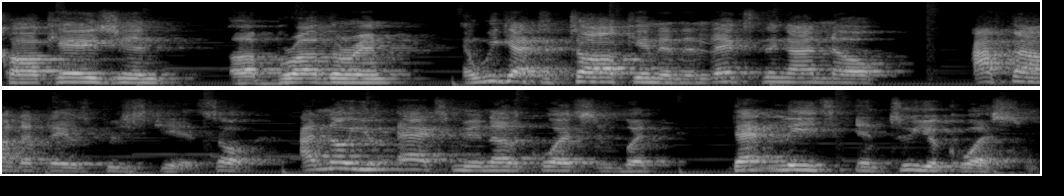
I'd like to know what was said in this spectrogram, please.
Caucasian uh, brethren, and we got to talking, and the next thing I know, I found that they was preachers' kids. So I know you asked me another question, but that leads into your question.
